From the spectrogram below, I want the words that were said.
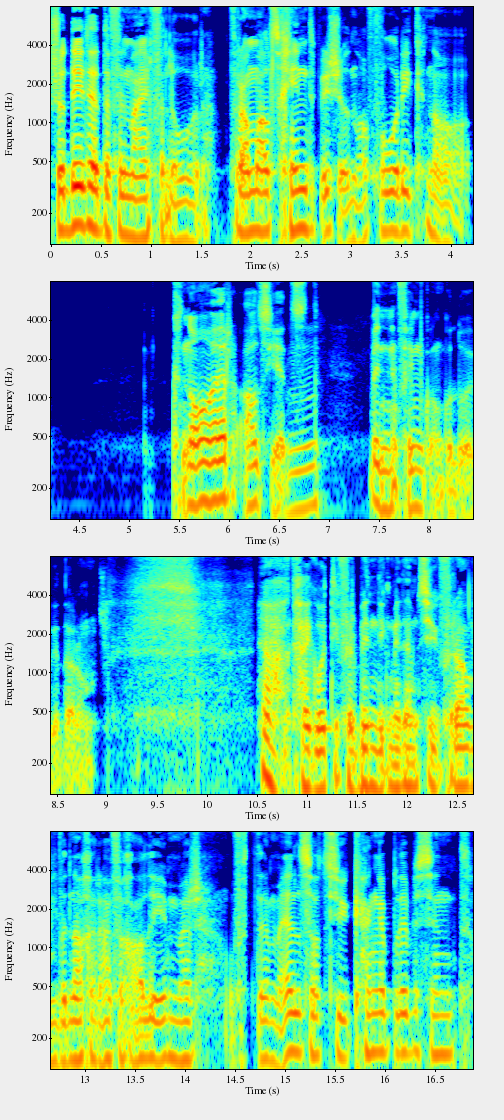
Schon dort hat der Film eigentlich verloren. Vor allem als Kind bist du noch vorig noch genauer als jetzt Mhm. wenn ich einen Film schaue, darum. Ja, keine gute Verbindung mit dem Zeug, vor allem, weil nachher einfach alle immer auf dem Elsa-Zeug hängen geblieben sind.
